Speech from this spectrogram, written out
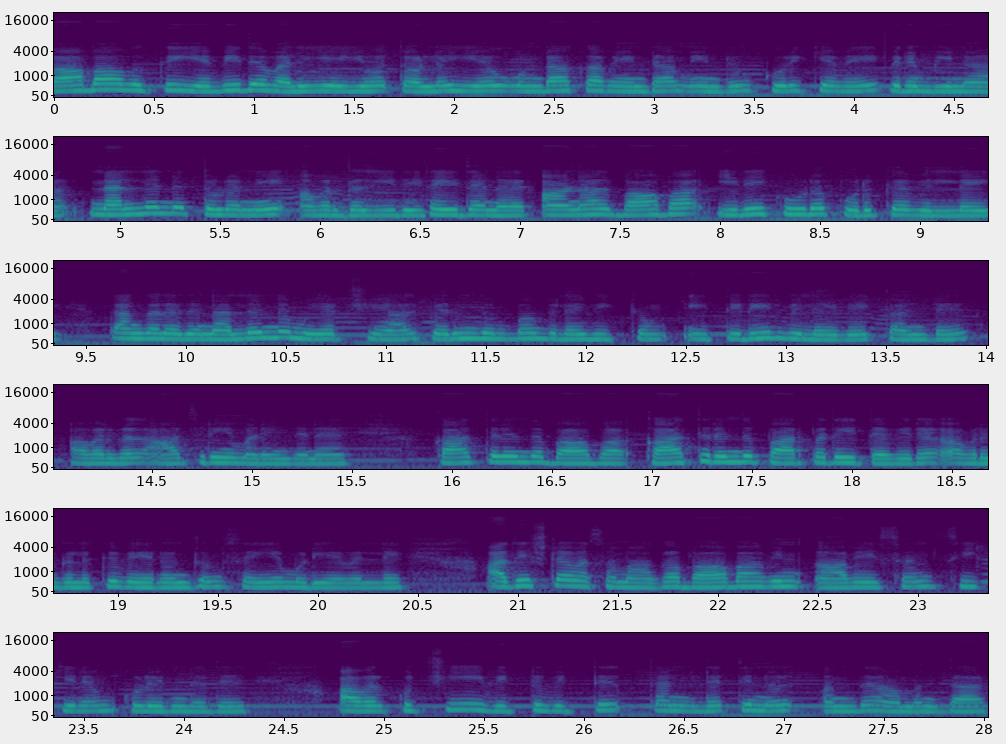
பாபாவுக்கு எவ்வித வழியையோ தொல்லையோ உண்டாக்க வேண்டாம் என்றும் குறிக்கவே விரும்பினார். நல்லெண்ணத்துடனே அவர்கள் இதை செய்தனர். ஆனால் பாபா இதை கூட பொறுக்கவில்லை. தங்களது நல்லெண்ண முயற்சியால் பெருந்துன்பம் விளைவிக்கும் இத்திடீர் விளைவை கண்டு அவர்கள் ஆச்சரியமடைந்தனர் காத்திருந்த பாபா காத்திருந்து பார்ப்பதை தவிர அவர்களுக்கு வேறொன்றும் செய்ய முடியவில்லை. அதிர்ஷ்டவசமாக பாபாவின் ஆவேசம் சீக்கிரம் குளிர்ந்தது. அவர் குச்சியை விட்டுவிட்டு தன் இடத்தினுள் வந்து அமர்ந்தார்.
